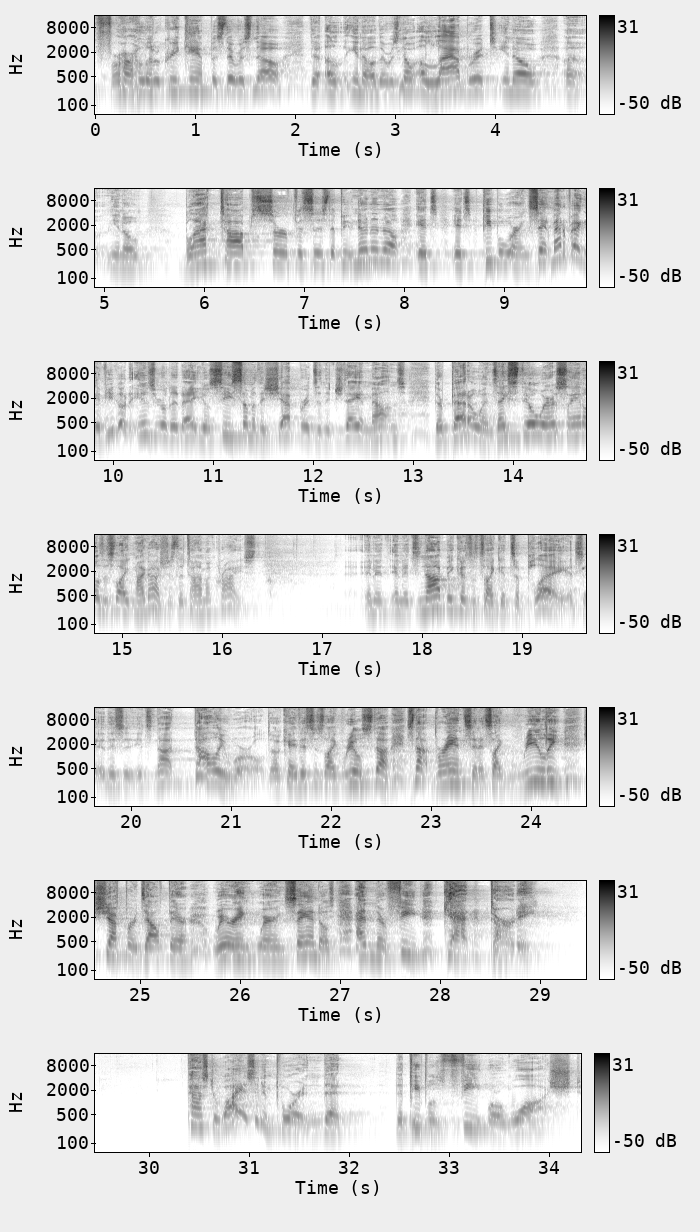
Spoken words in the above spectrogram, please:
for our Little Creek campus. There was no, the, uh, you know, there was no elaborate, you know, uh, you know, black-topped surfaces that people no no no it's it's people wearing sand matter of fact if you go to israel today you'll see some of the shepherds in the judean mountains they're bedouins they still wear sandals it's like my gosh it's the time of christ and, it, and it's not because it's like it's a play. It's, it's, it's not Dolly World, okay? This is like real stuff. It's not Branson. It's like really shepherds out there wearing, wearing sandals and their feet get dirty. Pastor, why is it important that, that people's feet were washed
